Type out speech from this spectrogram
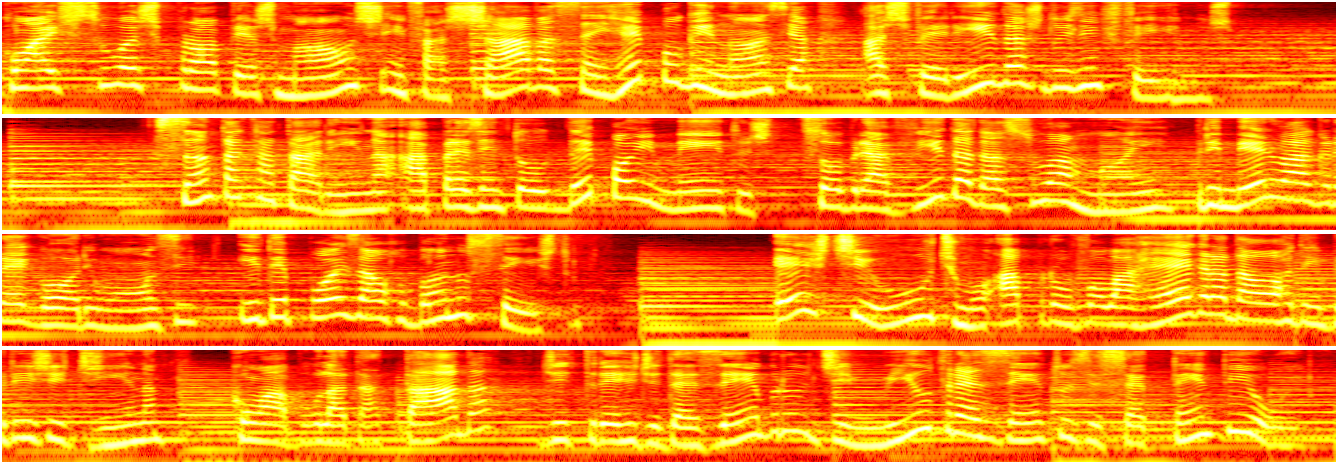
Com as suas próprias mãos, enfaixava sem repugnância as feridas dos enfermos. Santa Catarina apresentou depoimentos sobre a vida da sua mãe, primeiro a Gregório XI e depois a Urbano VI. Este último aprovou a regra da Ordem Brigidina com a bula datada de 3 de dezembro de 1378.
